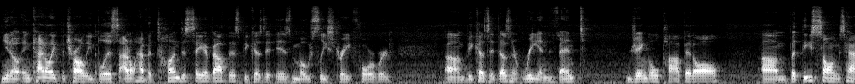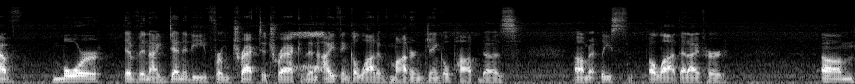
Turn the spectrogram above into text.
you know, and kind of like the Charly Bliss, I don't have a ton to say about this because it is mostly straightforward, um, because it doesn't reinvent jangle pop at all. Um, but these songs have more of an identity from track to track than I think a lot of modern jangle pop does. Um, at least a lot that I've heard. Um,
